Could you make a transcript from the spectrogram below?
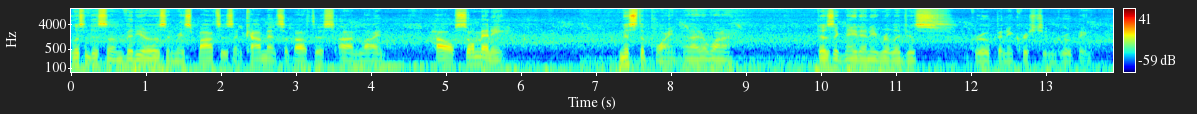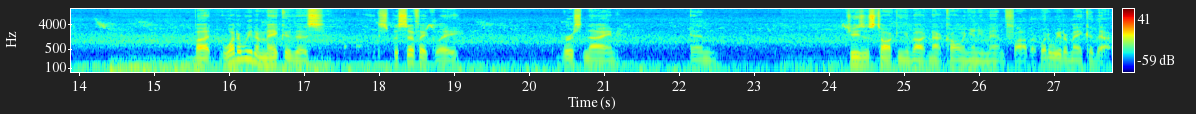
listen to some videos and responses and comments about this online, how so many miss the point, and I don't want to designate any religious group, any Christian grouping. But what are we to make of this specifically, verse 9, and Jesus talking about not calling any man father? What are we to make of that?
